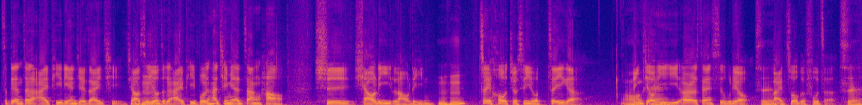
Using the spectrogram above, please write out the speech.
这跟这个 IP 连接在一起。只要是由这个 IP，不论他前面的账号是小李、老林，嗯哼，最后就是有这一个。零九一一二二三四五六是来做个负责，是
